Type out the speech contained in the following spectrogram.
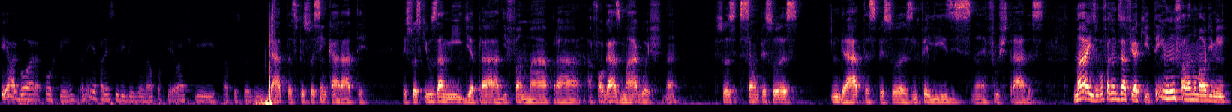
E agora, por fim, eu nem ia fazer esse videozinho não, porque eu acho que para pessoas ingratas, pessoas sem caráter, pessoas que usam a mídia para difamar, para afogar as mágoas, né? Pessoas são pessoas ingratas, pessoas infelizes, né? frustradas. Mas eu vou fazer um desafio aqui. Tem um falando mal de mim.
